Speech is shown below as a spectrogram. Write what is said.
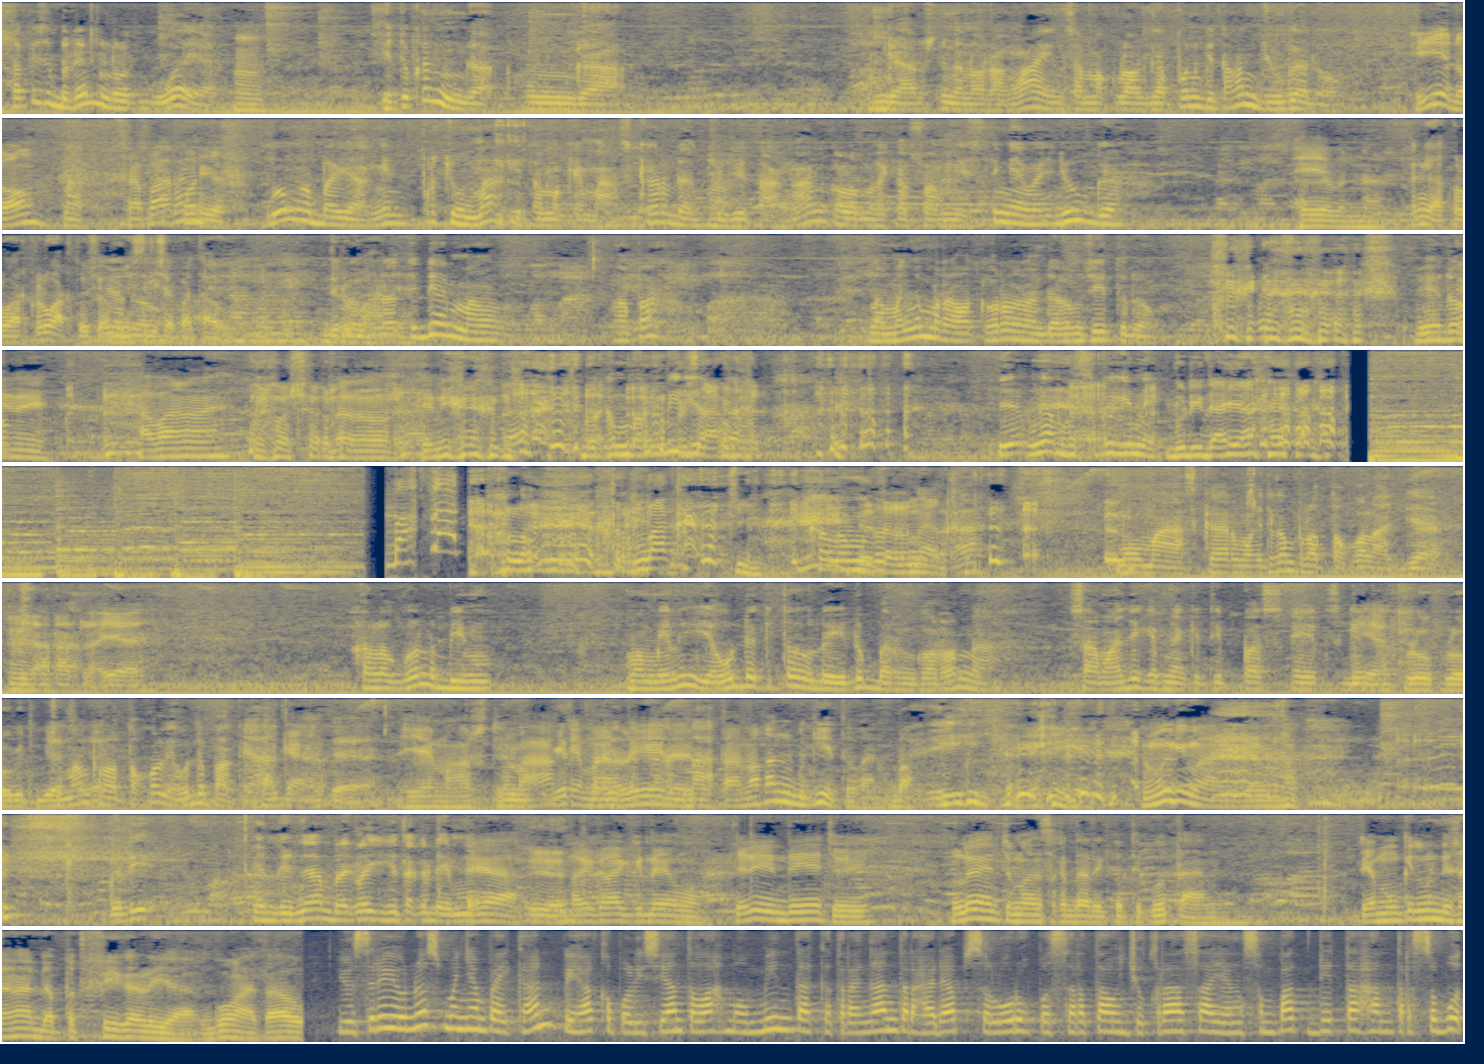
Tapi sebenarnya menurut gua ya, Hmm. itu kan nggak nggak nggak harus dengan orang lain sama keluarga pun kita kan juga dong. iya dong Nah, siapa pun iya. gue ngebayangin percuma kita pakai masker dan cuci tangan kalau mereka suami istri ngewek juga. iya benar kan nggak keluar keluar tuh suami Iya istri dong. siapa tahu di rumah Berarti aja dia emang apa? Namanya merawat corona dalam situ dong. Iya dong. ini apa namanya ini Berkembang bijak. Ya enggak maksud gue gini. budidaya Kalau ternak kalau menurut Ternak. mau masker mau itu kan protokol aja. syarat lah ya Kalau gue lebih memilih ya udah kita udah hidup bareng corona. Sama aja kayak penyakit tipes, AIDS gitu. iya flu flu gitu biasa Cuman ya. protokol ya udah pakai aja. aja Iya emang harus dipakai Mali gitu kan. dari Nah. pertama kan begitu kan bang Iya. emang gimana Jadi intinya balik lagi kita ke demo. Iya, lagi lagi demo. Jadi intinya cuy, lu yang cuma sekedar ikut-ikutan. Ya mungkin lu di sana dapat fee kali ya, gua nggak tahu. Yusri Yunus menyampaikan pihak kepolisian telah meminta keterangan terhadap seluruh peserta unjuk rasa yang sempat ditahan tersebut.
